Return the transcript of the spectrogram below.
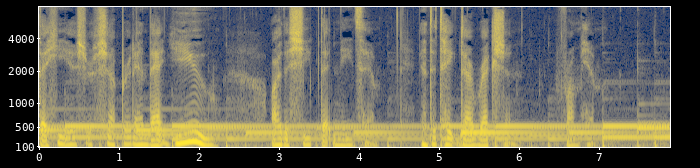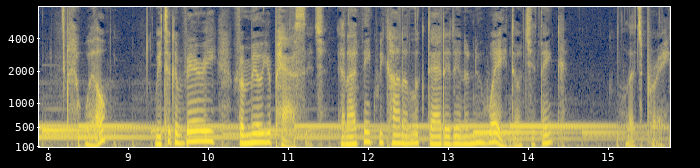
that He is your shepherd and that you are the sheep that needs Him and to take direction from Him. Well, we took a very familiar passage and I think we kind of looked at it in a new way, don't you think? Let's pray.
